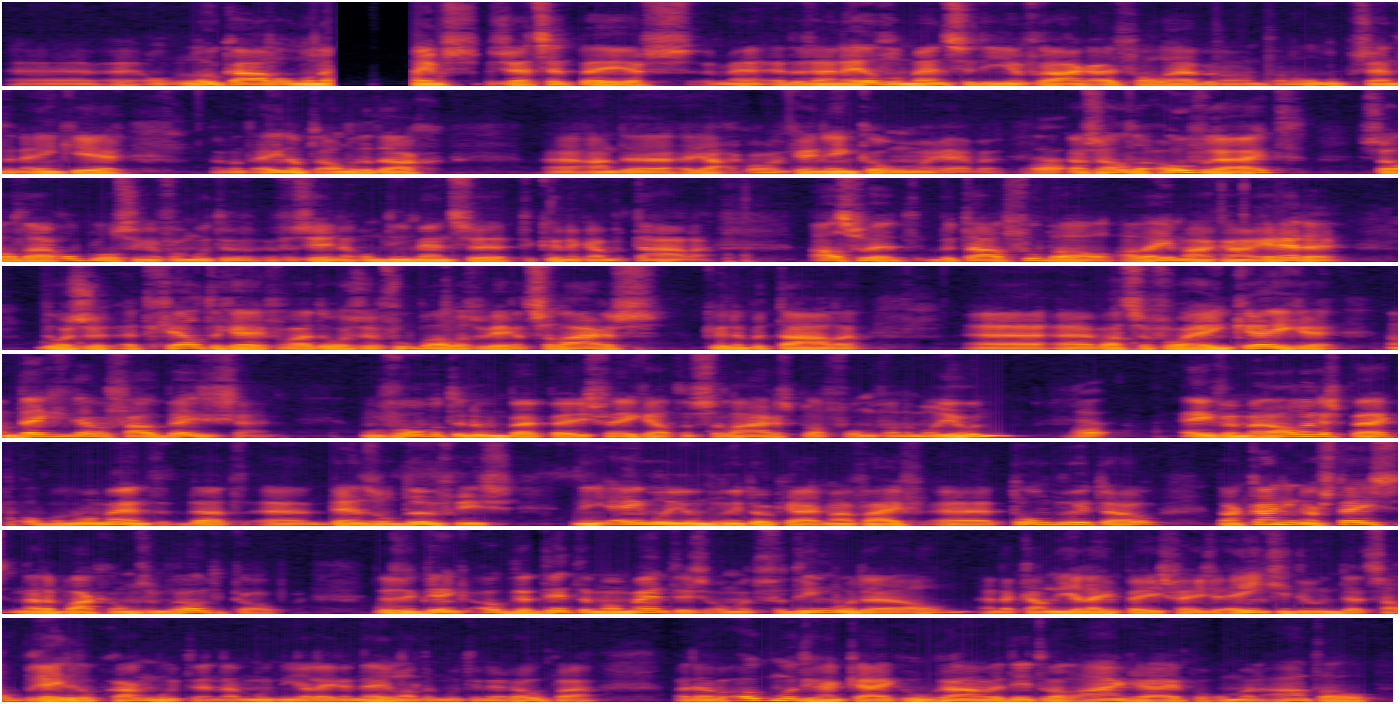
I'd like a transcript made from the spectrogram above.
eh, eh, lokale ondernemers, ZZP'ers. Er zijn heel veel mensen die een vraaguitval hebben van, van 100% in één keer. En van de een op de andere dag eh, aan de, ja, gewoon geen inkomen meer hebben. Ja. Daar zal de overheid zal daar oplossingen voor moeten verzinnen om die mensen te kunnen gaan betalen. Als we het betaald voetbal alleen maar gaan redden door ze het geld te geven waardoor ze voetballers weer het salaris kunnen betalen wat ze voorheen kregen, dan denk ik dat we fout bezig zijn. Om een voorbeeld te noemen, bij PSV geldt een salarisplafond van een miljoen. Ja. Even met alle respect, op het moment dat eh, Denzel Dumfries niet 1 miljoen bruto krijgt, maar 5 eh, ton bruto, dan kan hij nog steeds naar de bakker om zijn brood te kopen. Dus ik denk ook dat dit een moment is om het verdienmodel, en dat kan niet alleen PSV zijn eentje doen, dat zal breder op gang moeten. En dat moet niet alleen in Nederland, dat moet in Europa. Maar dat we ook moeten gaan kijken, hoe gaan we dit wel aangrijpen om een aantal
